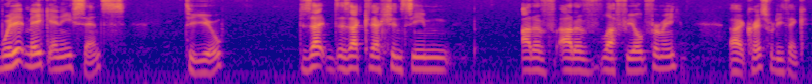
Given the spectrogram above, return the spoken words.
Would it make any sense to you? Does that does that connection seem out of out of left field for me? Uh, Chris, what do you think?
